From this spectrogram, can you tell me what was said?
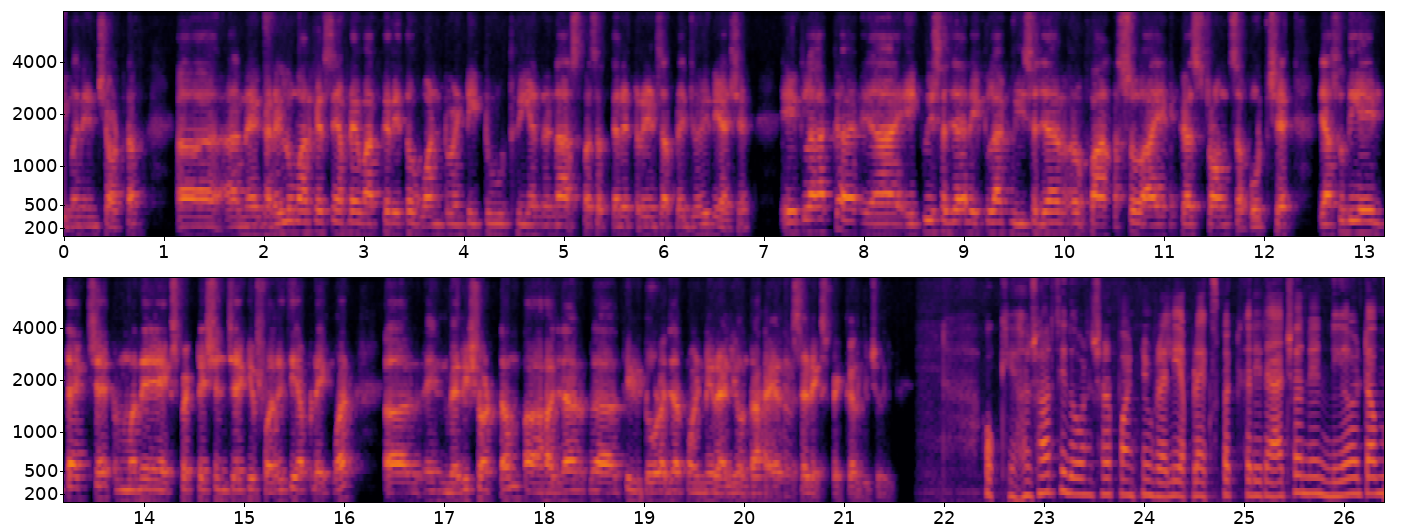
ઇવન ઇન શોર્ટ ટર્મ અને ઘરેલું માર્કેટ્સની આપણે વાત કરીએ તો વન ટ્વેન્ટી ટુ થ્રી હંડ્રેડના આસપાસ અત્યારે ટ્રેડ્સ આપણે જોઈ રહ્યા છે. એક લાખ એકવીસ હજાર, એક લાખ વીસ હજાર પાંચસો આ એક સ્ટ્રોંગ સપોર્ટ છે. જ્યાં સુધી એ ઇન્ટેક્ટ છે, મને એક્સપેક્ટેશન છે કે ફરીથી આપણે એકવાર ઇન વેરી શોર્ટ ટર્મ હજારથી દોઢ હજાર પોઈન્ટની rally on the higher side expect કરવી જોઈએ. ઓકે હજારથી દોઢ હજાર પોઈન્ટની રેલી આપણે એક્સપેક્ટ કરી રહ્યા છે અને નિયર ટર્મ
